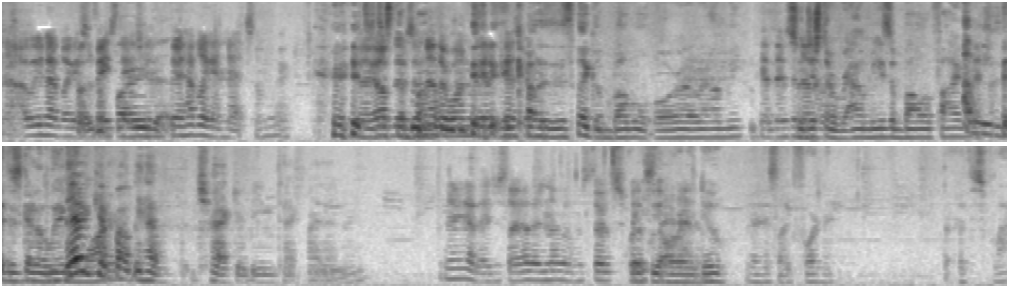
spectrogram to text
Nah, we'd have like a space station. death. They'd have like a net somewhere. It's Like, oh, just a there's another one we gotta it catch. causes like a bubble aura around me. Yeah, there's So just one. around me is a ball of fire. I mean, I just gotta land There in water. could probably have tractor beam tech by then, right? Yeah, yeah, they're just like, oh, there's another one. Let's throw space What if we already do? And it's like Fortnite. The Earth is flat.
